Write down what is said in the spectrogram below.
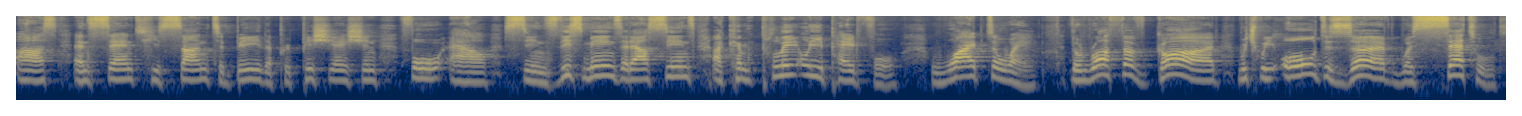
us and sent His Son to be the propitiation for our sins. This means that our sins are completely paid for, wiped away. The wrath of God, which we all deserved, was settled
